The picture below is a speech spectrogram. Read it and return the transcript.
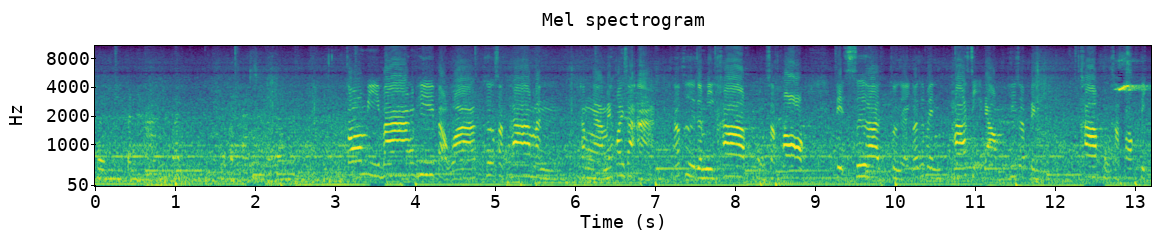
เคยมีปัญหาหรือว่าเกี่ยวกับการใช้บ้างไหม ก็มีบ้างที่แบบว่าเครื่องซักผ้ามันทำงานไม่ค่อยสะอาด ก็คือจะมีคราบผงซักฟอกติดเสื้อส่วนใหญ่ก็จะเป็นผ้าสีดำที่จะเป็นคราบผงซักฟอกติด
